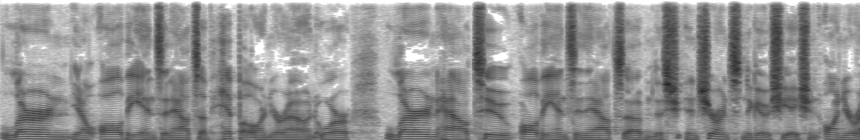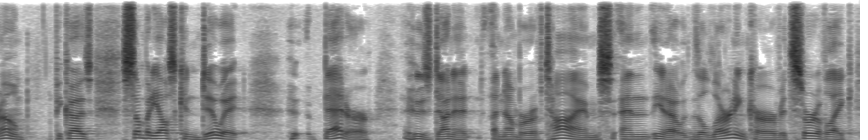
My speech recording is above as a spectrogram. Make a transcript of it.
learn you know all the ins and outs of HIPAA on your own or learn how to all the ins and outs of insurance negotiation on your own because somebody else can do it better who's done it a number of times. And you know the learning curve it's sort of like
